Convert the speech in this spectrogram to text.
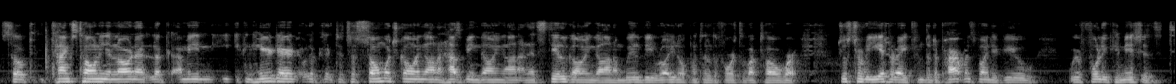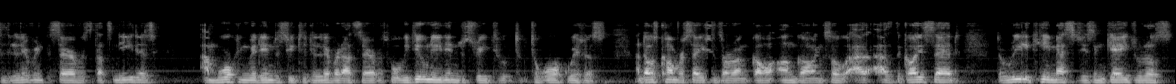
So thanks, Tony and Lorna. Look, I mean, you can hear there, look, there's so much going on and has been going on and it's still going on and will be right up until the 1st of October. Just to reiterate, from the department's point of view, we're fully committed to delivering the service that's needed and working with industry to deliver that service. But we do need industry to, to, to work with us and those conversations are ongo ongoing. So as, as the guy said, the really key message is engage with us,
